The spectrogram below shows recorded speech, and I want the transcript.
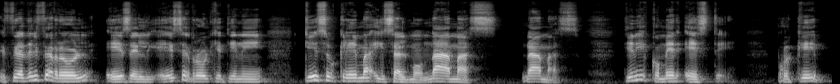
El Philadelphia Roll es el, ese roll que tiene queso, crema y salmón. Nada más. Nada más. Tienes que comer este. Porque,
